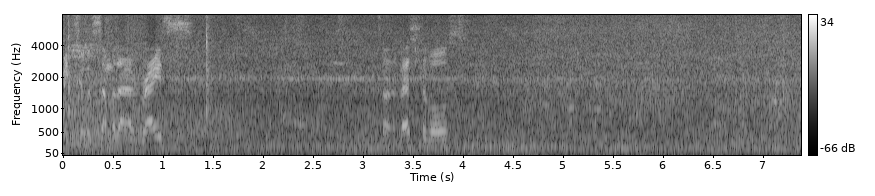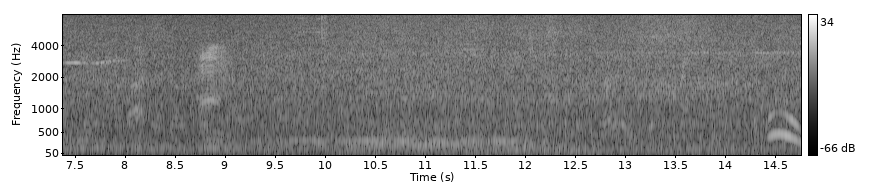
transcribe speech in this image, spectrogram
Mix it with some of that rice. Some of the vegetables. Mm. Ooh.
